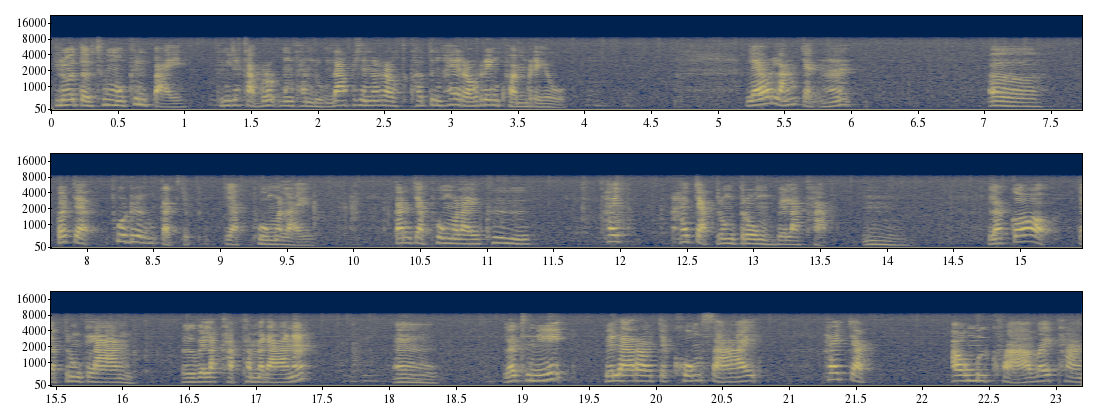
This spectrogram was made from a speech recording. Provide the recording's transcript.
กิโลเมตรต่อชั่วโมงขึ้นไป ถึงจะขับรถบนทางหลวงได้เพราะฉะนั้นเราเขาถึงให้เราเร่งความเร็ว แล้วหลังจากนั้น เออก็จะพูดเรื่องการจับจับพวงมาลัยการจับพวงมาลัยคือ ให้ให้จับตรงๆเวลาขับ อืม แล้วก็จับตรงกลาง เออ เวลาขับธรรมดานะ เออ แล้วทีนี้เวลาเราจะโค้งซ้าย ให้จับเอามือขวาไว้ทาง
